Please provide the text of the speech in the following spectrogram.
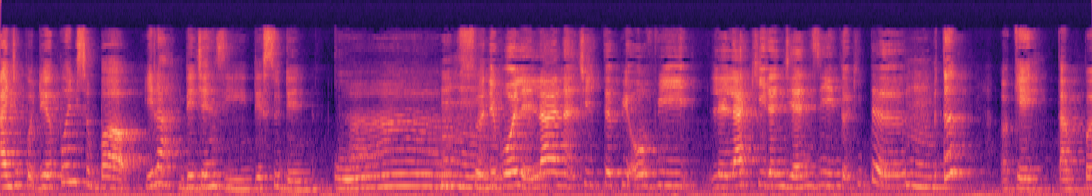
I jemput dia pun sebab Yelah, dia Gen Z, dia student Oh. Mm-mm. So dia boleh lah nak cerita POV lelaki dan Gen Z untuk kita. hmm, Betul? Okey, tanpa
